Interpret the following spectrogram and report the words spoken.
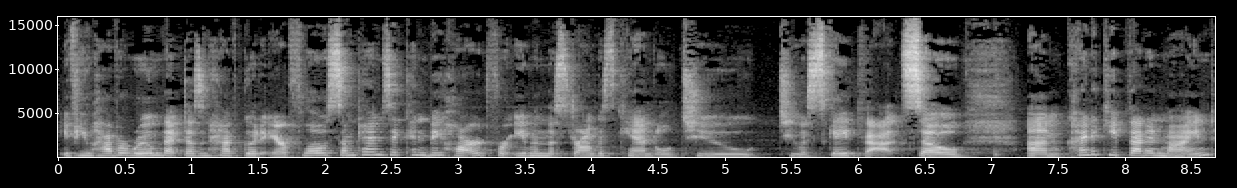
If you have a room that doesn't have good airflow, sometimes it can be hard for even the strongest candle to to escape that. So um, kind of keep that in mind.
